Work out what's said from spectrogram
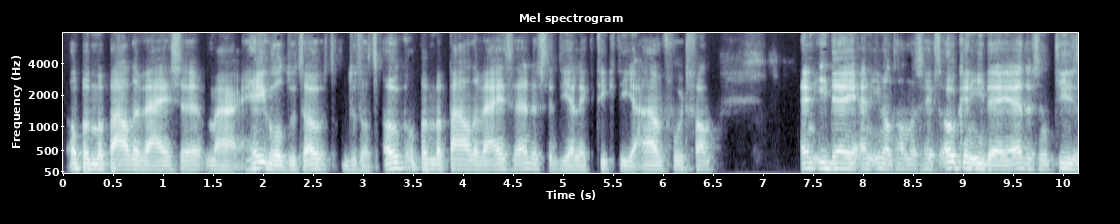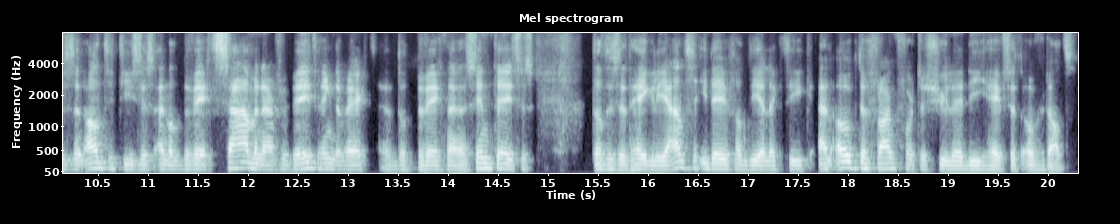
op een bepaalde wijze, maar Hegel doet, doet dat ook op een bepaalde wijze. Hè? Dus de dialectiek die je aanvoert van een idee en iemand anders heeft ook een idee. Hè? Dus een thesis en antithesis en dat beweegt samen naar verbetering, dat, werkt, dat beweegt naar een synthesis. Dat is het Hegeliaanse idee van dialectiek. En ook de Frankfurter Schule die heeft het over dat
